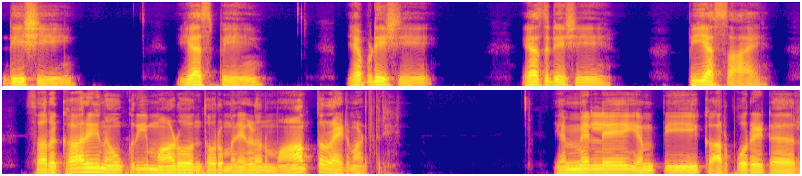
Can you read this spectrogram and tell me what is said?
D C S P F D C S D C P S I ಸರ್ಕಾರಿ ನೌಕರಿ ಮಾಡುವಂಥವ್ರ ಮನೆಗಳನ್ನು ಮಾತ್ರ ರೈಡ್ ಮಾಡ್ತೀರಿ. M L A M P corporator,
